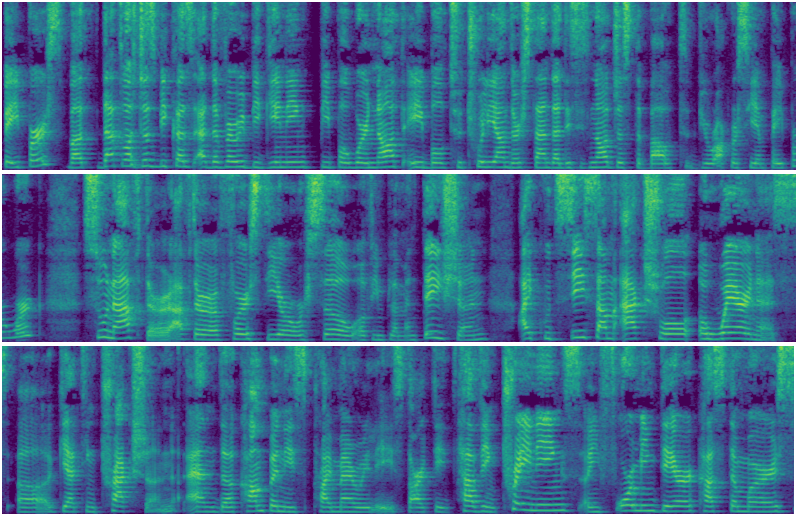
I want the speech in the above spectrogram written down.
papers. But that was just because at the very beginning, people were not able to truly understand that this is not just about bureaucracy and paperwork. Soon after, after a first year or so of implementation, I could see some actual awareness uh, getting traction, and the companies primarily started having trainings, informing their customers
